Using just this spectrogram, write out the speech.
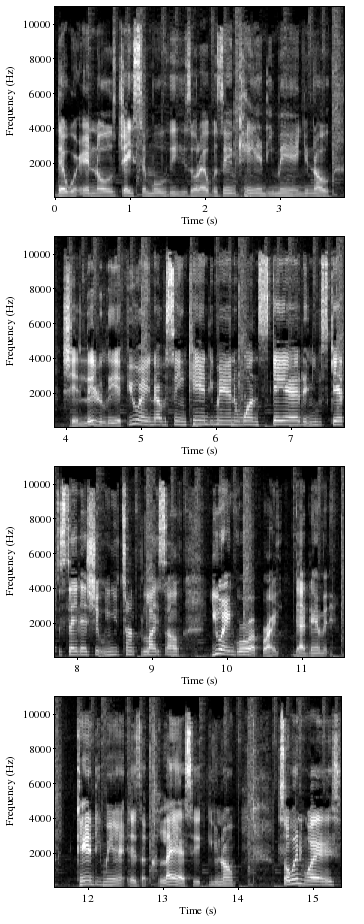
that were in those Jason movies or that was in Candyman you know. Shit literally if you ain't never seen Candyman and wasn't scared and you was scared to say that shit when you turned the lights off you ain't grow up right god damn it Candyman is a classic you know. So anyways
